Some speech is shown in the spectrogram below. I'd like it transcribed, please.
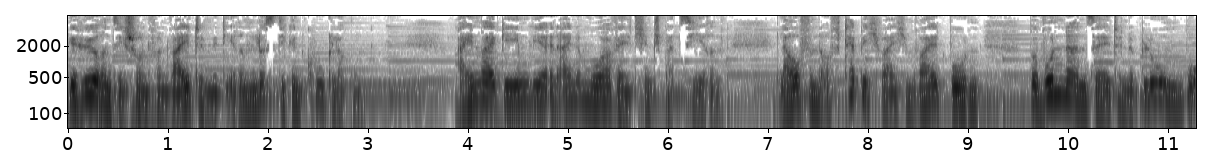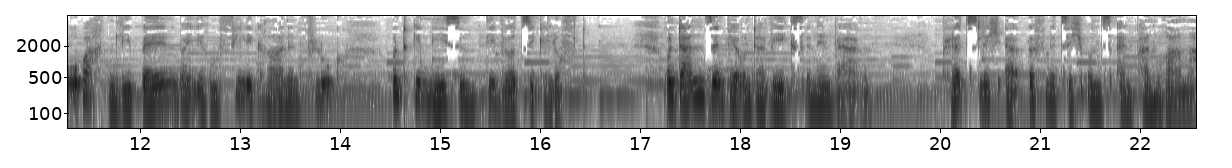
Wir hören sie schon von weitem mit ihren lustigen Kuhglocken. Einmal gehen wir in einem Moorwäldchen spazieren, laufen auf teppichweichem Waldboden, bewundern seltene Blumen, beobachten Libellen bei ihrem filigranen Flug und genießen die würzige Luft. Und dann sind wir unterwegs in den Bergen. Plötzlich eröffnet sich uns ein Panorama.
